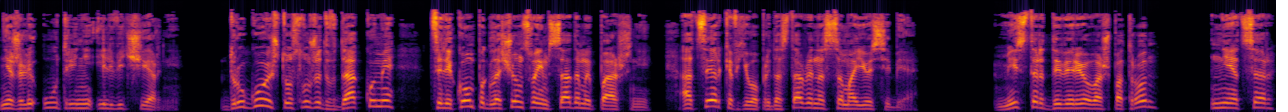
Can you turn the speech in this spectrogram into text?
нежели утренний или вечерний. Другой, что служит в Даккуме, целиком поглощен своим садом и пашней, а церковь его предоставлена самое себе. «Мистер Деверё ваш патрон?» «Нет, сэр.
